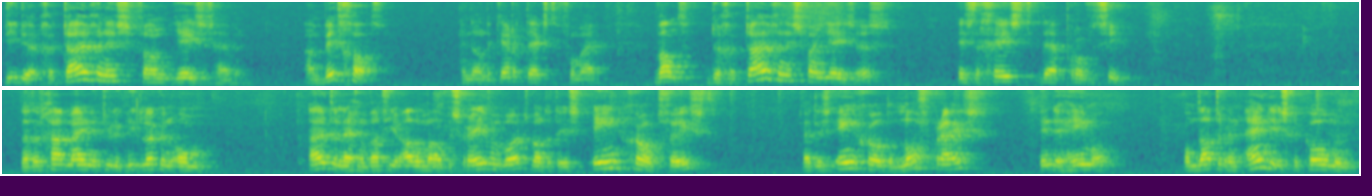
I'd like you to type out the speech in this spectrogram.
die de getuigenis van Jezus hebben. Aanbid God. En dan de kerktekst voor mij. Want de getuigenis van Jezus is de geest der profetie. Nou, dat gaat mij natuurlijk niet lukken om uit te leggen wat hier allemaal beschreven wordt, want het is één groot feest. Het is één grote lofprijs in de hemel, omdat er een einde is gekomen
